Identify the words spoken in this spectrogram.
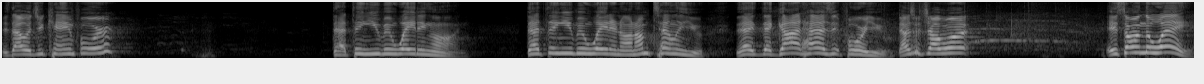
Is that what you came for? That thing you've been waiting on. That thing you've been waiting on. I'm telling you, that, that God has it for you. That's what y'all want? It's on the way.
